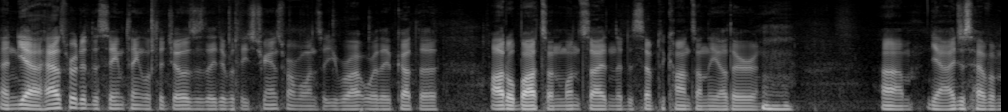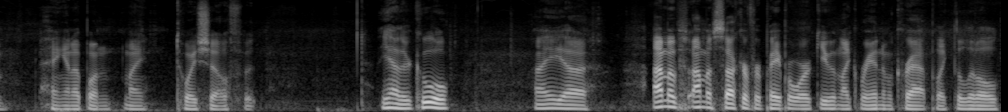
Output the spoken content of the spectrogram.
And yeah, Hasbro did the same thing with the Joes as they did with these Transformer ones that you brought, where they've got the Autobots on one side and the Decepticons on the other. And Mhm. um, yeah, I just have them hanging up on my toy shelf. But yeah, they're cool. I uh, I'm a I'm a sucker for paperwork, even like random crap, like the little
